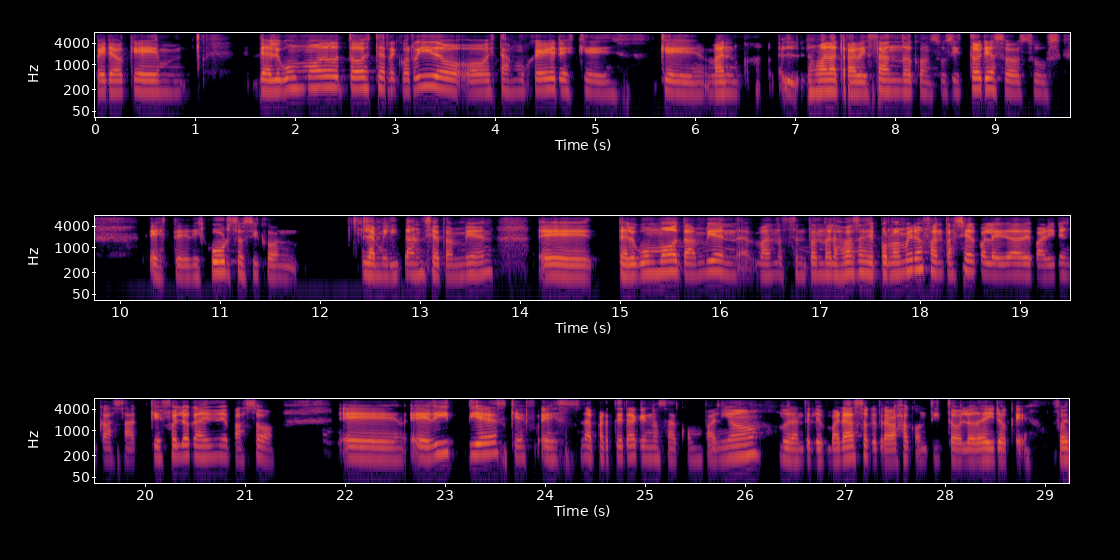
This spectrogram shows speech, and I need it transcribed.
pero que mm, de algún modo todo este recorrido o estas mujeres que, que van, nos van atravesando con sus historias o sus este, discursos y con la militancia también, eh, de algún modo también van sentando las bases de por lo menos fantasear con la idea de parir en casa, que fue lo que a mí me pasó. Eh, Edith Díez, que es la partera que nos acompañó durante el embarazo, que trabaja con Tito Lodeiro, que fue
